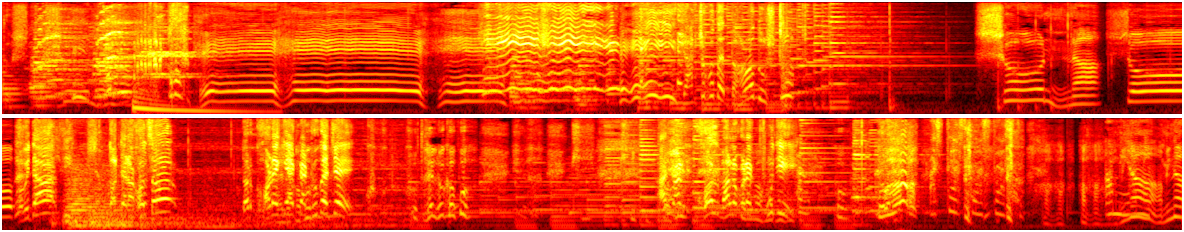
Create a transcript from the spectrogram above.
দুষ্ট সোনা। হে হে হে। এই যাচ্ছ কোথায়? দাঁড়া দুষ্টু। সোনা সো কবিতা দরজাটা খোল তো। তোর ঘরে কি একটা ঢুকেছে? কোথায় লোকাবো? খোল ভালো করে খুঁজি। আস্তে আস্তে আস্তে আস্তে। আমি না আমি না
